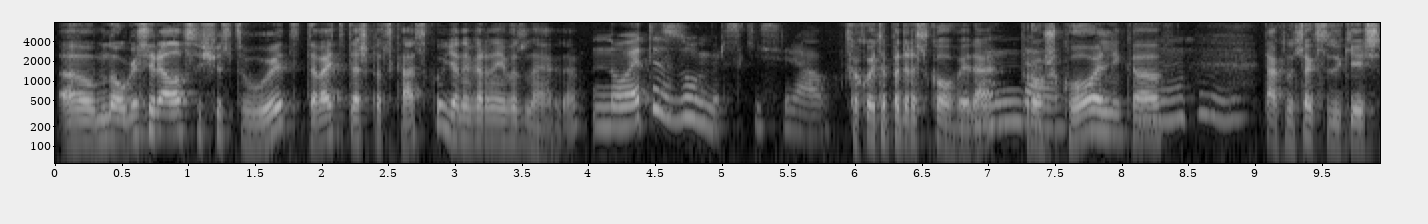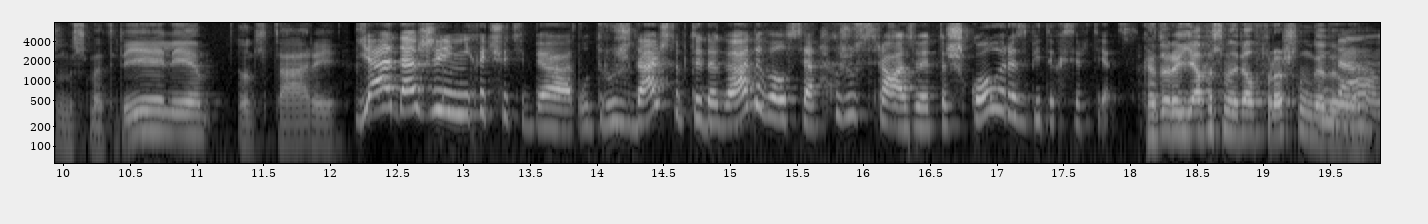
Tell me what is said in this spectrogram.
Э, много сериалов существует. Давай ты дашь подсказку. Я, наверное, его знаю, да? Но это зумерский сериал. Какой-то подростковый, да? Да. Про школьников. Мгм. Так, ну Sex Education мы смотрели. Он старый. Я даже не хочу тебя утруждать, чтобы ты догадывался. Скажу сразу, это школа разбитых сердец. Который я посмотрел в прошлом году. Да.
